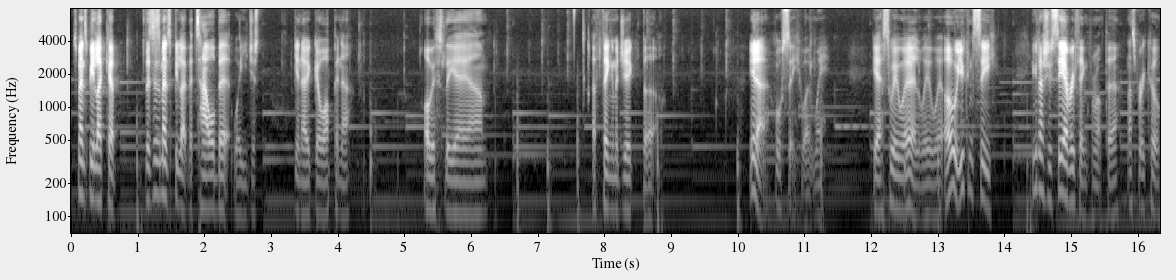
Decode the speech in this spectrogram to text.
it's meant to be like a. This is meant to be like the tower bit where you just you know go up in a obviously a um a thingamajig, but you know we'll see, won't we? Yes, we will. We will. Oh, you can see. You can actually see everything from up here. That's pretty cool.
